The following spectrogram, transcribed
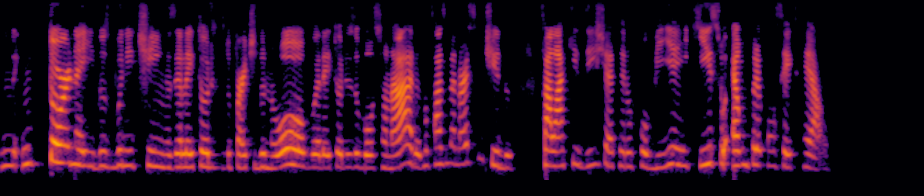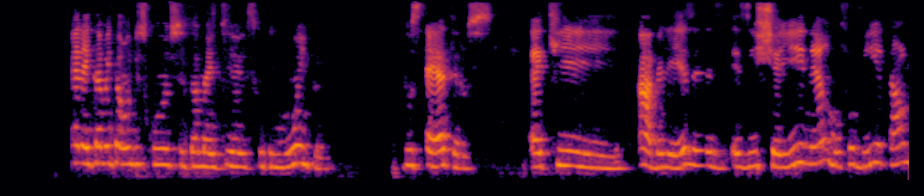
em torno aí dos bonitinhos, eleitores do Partido Novo, eleitores do Bolsonaro, não faz o menor sentido falar que existe heterofobia e que isso é um preconceito real. É, e também tem um discurso também que eu escuto muito dos héteros, é que, ah, beleza, existe aí, né, homofobia e tal,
